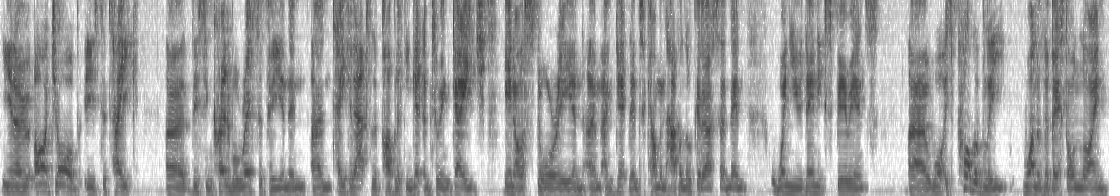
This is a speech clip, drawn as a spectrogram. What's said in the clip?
you know, our job is to take uh, this incredible recipe and then and take it out to the public and get them to engage in our story and, um, and get them to come and have a look at us. And then when you then experience uh, what is probably one of the best online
